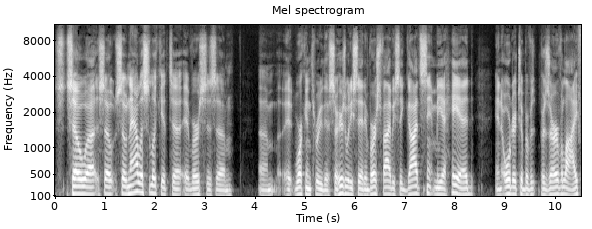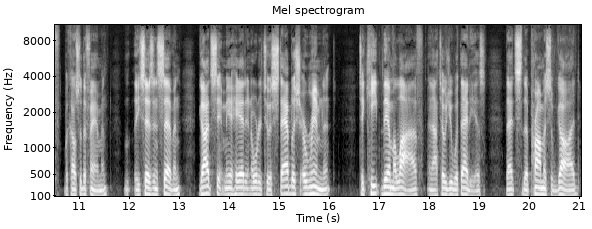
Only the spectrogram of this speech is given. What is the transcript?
So, uh, so, so now let's look at, uh, at verses um, um, working through this. So here's what he said in verse five. He said, "God sent me ahead in order to pre- preserve life because of the famine." He says in seven, "God sent me ahead in order to establish a remnant to keep them alive." And I told you what that is. That's the promise of God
